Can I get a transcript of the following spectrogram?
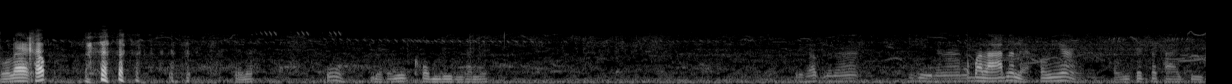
ตัวแรกครับ เห็นไหมโอ้ เดี๋ยวตรงนี้คมดินกันเลยนี่ครับนะนะวิธีนะนะบาลานซ์นั่นแหละเอาง่ายๆผมเป็นสไตล์จีน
